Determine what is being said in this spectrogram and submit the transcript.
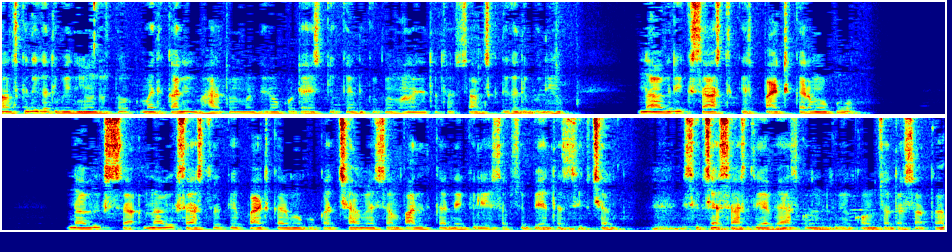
सांस्कृतिक गतिविधियों दोस्तों मध्यकालीन भारत में मंदिरों को देश के केंद्र के रूप में माना जाता था। सांस्कृतिक गतिविधियों नागरिक शास्त्र के पाठ्यक्रमों को नागरिक शा, नागरिक शास्त्र के पाठ्यक्रमों को कक्षा में संपादित करने के लिए सबसे बेहतर शिक्षण शिक्षा शास्त्रीय अभ्यास को कौन सा दर्शाता?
